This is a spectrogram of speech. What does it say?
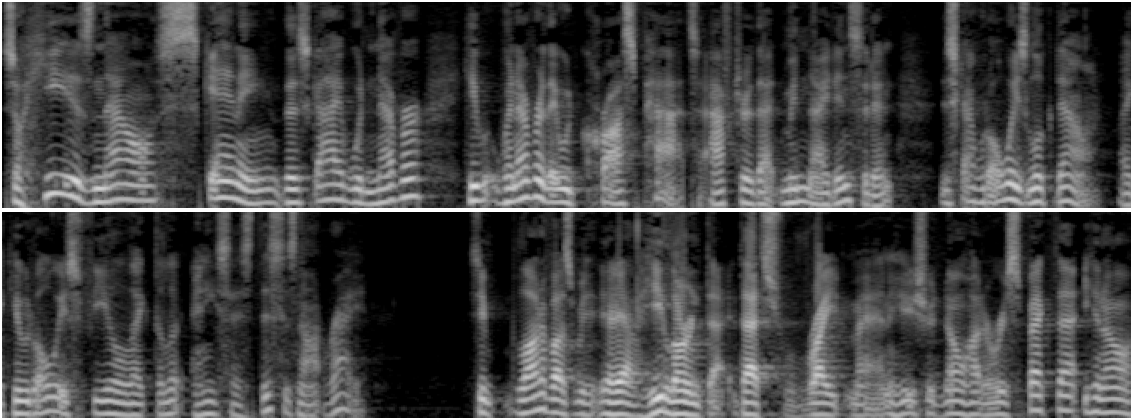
So he is now scanning. This guy would never, he, whenever they would cross paths after that midnight incident, this guy would always look down. Like he would always feel like the, and he says, this is not right. See, a lot of us, we, yeah, he learned that. That's right, man. He should know how to respect that. You know,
